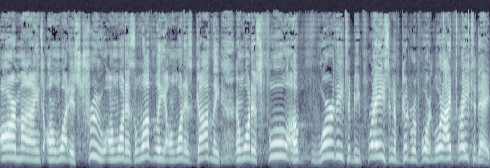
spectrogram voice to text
our minds on what is true, on what is lovely, on what is godly, and what is full of worthy to be praised and of good report. Lord, I pray today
